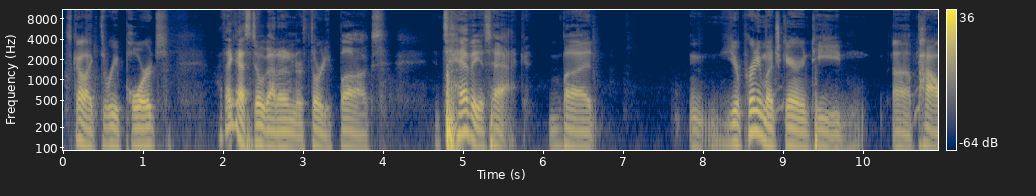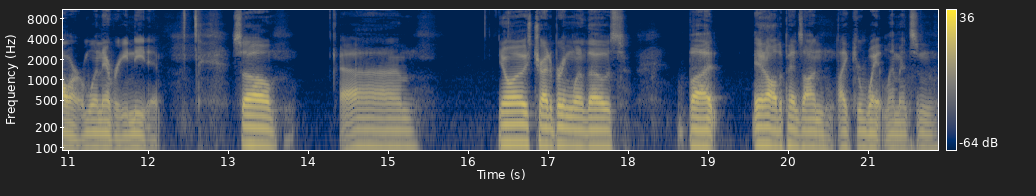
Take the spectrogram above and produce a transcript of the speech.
It's got like three ports. I think I still got it under 30 bucks. It's heavy as heck, but you're pretty much guaranteed uh, power whenever you need it. So, um, you know, I always try to bring one of those, but it all depends on like your weight limits and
